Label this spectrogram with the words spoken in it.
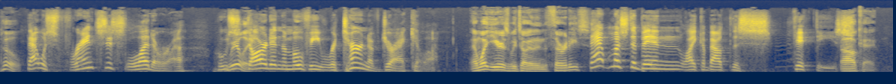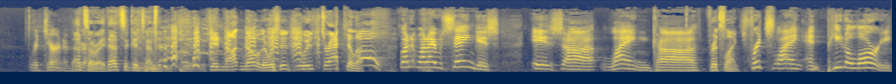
Who? That was Francis Lederer, who Really? starred in the movie Return of Dracula. And what years are we talking? In the 30s? That must have been like about the 50s. Oh, okay. Return of That's Dracula. all right. That's a good time to be Jewish. Did not know there was a Jewish Dracula. Oh, but what I was saying is, is uh, Lang, uh, Fritz Lang. Fritz Lang, and Peter Lorre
